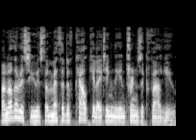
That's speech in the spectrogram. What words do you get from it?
Another issue is the method of calculating the intrinsic value.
